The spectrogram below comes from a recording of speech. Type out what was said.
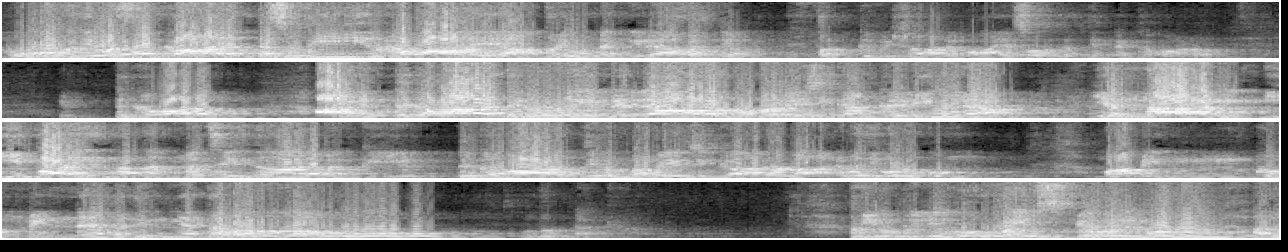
മൂന്ന് ദിവസം ദിവസക്കാലത്തെ സുദീർഘമായ യാത്രയുണ്ടെങ്കിൽ ആ പറ്റും അത്രയ്ക്ക് വിശാലമായ സ്വർഗത്തിന്റെ കവാടം. എട്ട് കവാടം. ആ എട്ട് കവാടത്തിലൂടെയും എല്ലാവർക്കും പ്രവേശിക്കാൻ കഴിയൂല. എന്നാൽ ഈ പറയുന്ന നന്മ ചെയ്താൽ അവർക്ക് എട്ട് കവാടത്തിലും പ്രവേശിക്കാനുള്ള അനുമതി കൊടുക്കും. അത്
